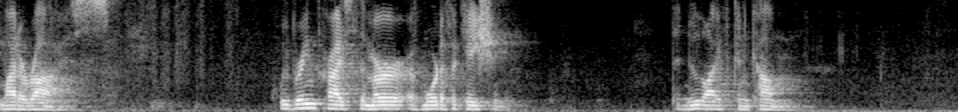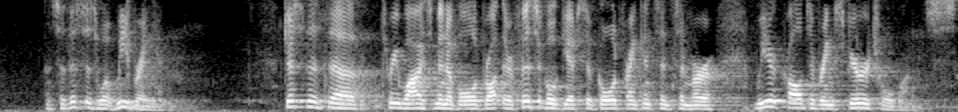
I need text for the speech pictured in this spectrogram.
might arise. We bring Christ the myrrh of mortification, that new life can come. And so, this is what we bring Him. Just as the three wise men of old brought their physical gifts of gold, frankincense, and myrrh, we are called to bring spiritual ones.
